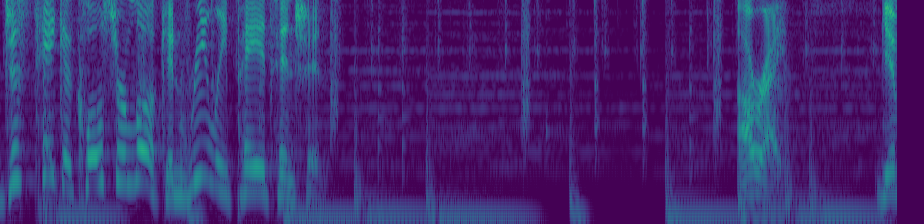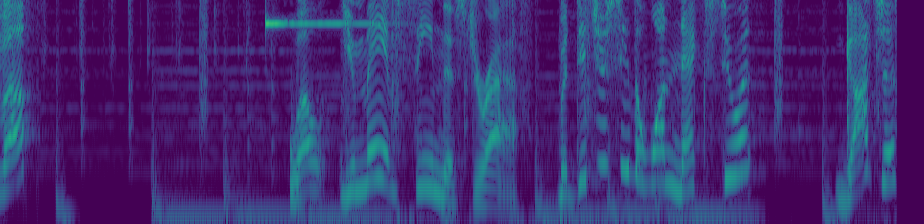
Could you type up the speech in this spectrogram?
Just take a closer look and really pay attention. All right, give up? Well, you may have seen this giraffe, but did you see the one next to it? Gotcha.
